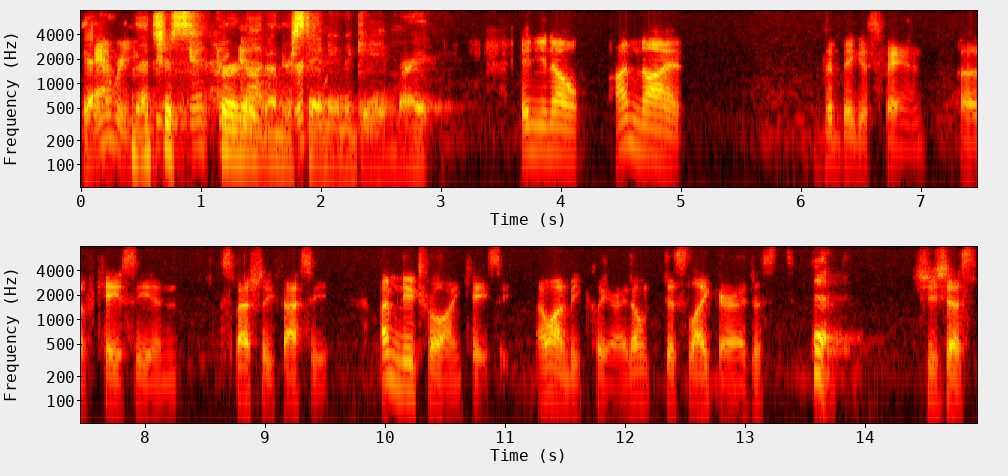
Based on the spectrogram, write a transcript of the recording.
yeah, Amber, that's just her not understanding the game, right? And you know, I'm not the biggest fan of Kaycee and especially Fessy. I'm neutral on Kaycee. I want to be clear. I don't dislike her. I just yeah. she's just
